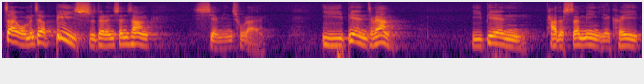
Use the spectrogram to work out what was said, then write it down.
在我们这必死的人身上显明出来，以便怎么样？以便他的生命也可以。”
